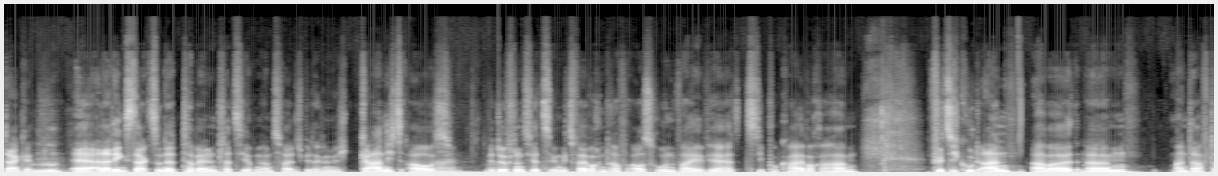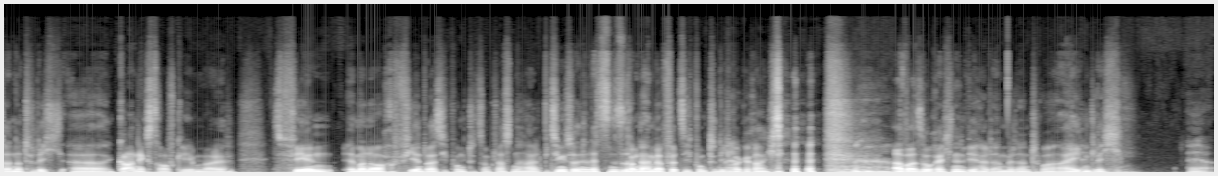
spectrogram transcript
Danke. Mhm. Äh, allerdings sagt so eine Tabellenplatzierung am zweiten Spieltag natürlich gar nichts aus. Nein, wir nein. dürfen uns jetzt irgendwie zwei Wochen drauf ausruhen, weil wir jetzt die Pokalwoche haben. Fühlt sich gut an, aber mhm. ähm, man darf da natürlich äh, gar nichts drauf geben, weil es fehlen immer noch 34 Punkte zum Klassenerhalt, beziehungsweise in der letzten Saison haben ja 40 Punkte nicht ja. mal gereicht. aber so rechnen wir halt am Millantor eigentlich. Ja. Ja.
